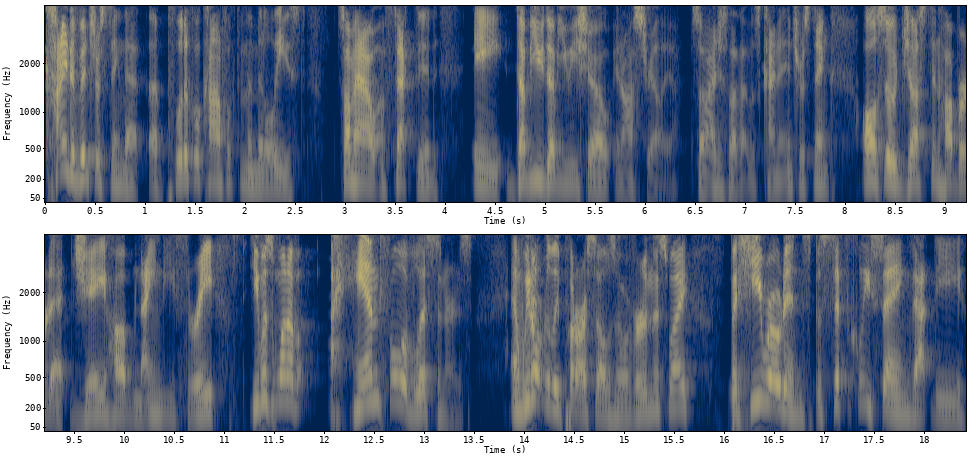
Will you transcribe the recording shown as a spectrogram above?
Kind of interesting that a political conflict in the Middle East somehow affected a WWE show in Australia. So I just thought that was kind of interesting. Also, Justin Hubbard at JHub93. He was one of a handful of listeners, and we don't really put ourselves over in this way, but he wrote in specifically saying that the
